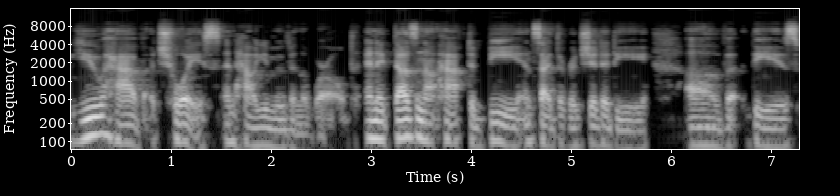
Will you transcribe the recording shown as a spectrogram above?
you have a choice in how you move in the world and it does not have to be inside the rigidity of these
